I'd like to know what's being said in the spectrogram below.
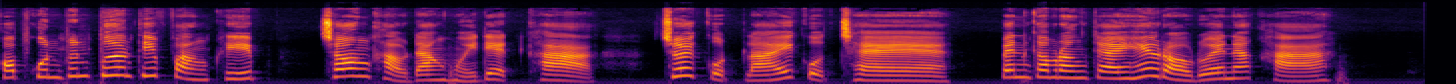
ขอบคุณเพื่อนๆที่ฟังคลิป ช่องข่าวดังหวยเด็ดค่ะ ช่วยกดไลค์กดแชร์ เป็นกำลังใจให้เราด้วยนะคะ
